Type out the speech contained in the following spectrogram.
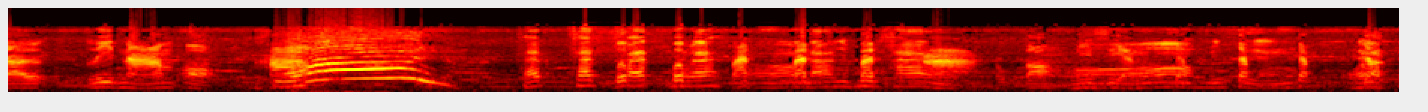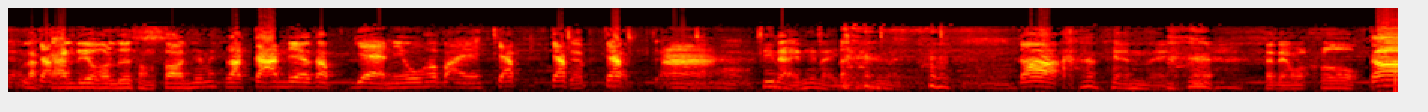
จะรีดน้ำออกข้าง ว้ายแฟตแฟตปึ๊บแฟตปึ๊บใช่ไหมแป๊ดอ๋อแป๊ดน้ำจะแป๊พุ่ดงข้าง อ่าถูก ต้องมีเสียงอ๋อจับมีจับเสียง จับอ๋อหลักหลักการเดียวกับเรือสองตอนใช่ไหมหลักการเดียวกับแหย่นิ้วเข้าไป จับจับจับจับอ่าครับผมที่ไหนที่ไหนอย่างที่ไหนก็ ที่ไหนแสดงว่าโครกก็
